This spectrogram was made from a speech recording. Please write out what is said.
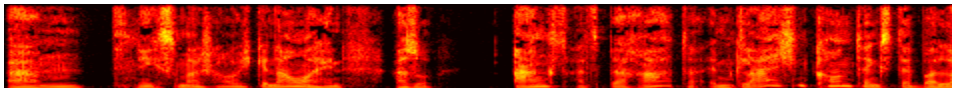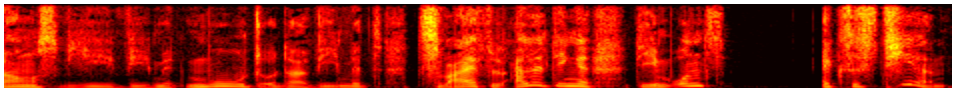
Ähm, das nächste Mal schaue ich genauer hin. Also Angst als Berater im gleichen Kontext der Balance wie, wie mit Mut oder wie mit Zweifel, alle Dinge, die in uns existieren,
